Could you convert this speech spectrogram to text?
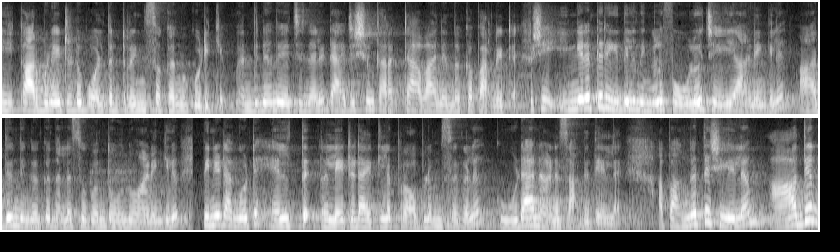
ഈ കാർബണേറ്റഡ് പോലത്തെ ഡ്രിങ്ക്സ് ഒക്കെ അങ്ങ് കുടിക്കും. എന്തിനാന്ന് വെച്ച് കഴിഞ്ഞാൽ ഡൈജഷൻ കറക്റ്റ് ആവാൻ എന്നൊക്കെ പറഞ്ഞിട്ട്. പക്ഷേ ഇങ്ങനത്തെ രീതിയിൽ നിങ്ങൾ ഫോളോ ചെയ്യുകയാണെങ്കിൽ ആദ്യം നിങ്ങൾക്ക് നല്ല സുഖം തോന്നുവാണെങ്കിലും പിന്നീട് അങ്ങോട്ട് ഹെൽത്ത് റിലേറ്റഡ് ആയിട്ടുള്ള പ്രോബ്ലംസുകൾ കൂടാനാണ് സാധ്യതയുള്ളത്. അപ്പോൾ അങ്ങനത്തെ ശീലം ആദ്യം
